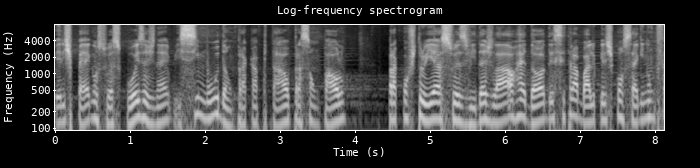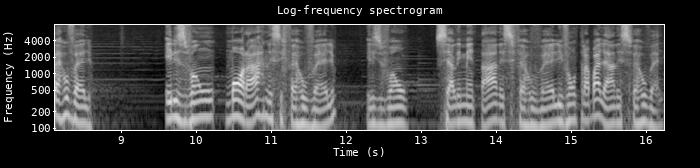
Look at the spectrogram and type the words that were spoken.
eles pegam suas coisas, né, e se mudam para a capital, para São Paulo, para construir as suas vidas lá ao redor desse trabalho que eles conseguem num ferro velho. Eles vão morar nesse ferro velho, eles vão se alimentar nesse ferro velho e vão trabalhar nesse ferro velho.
